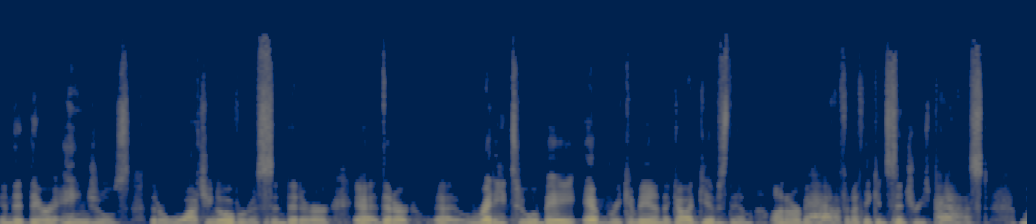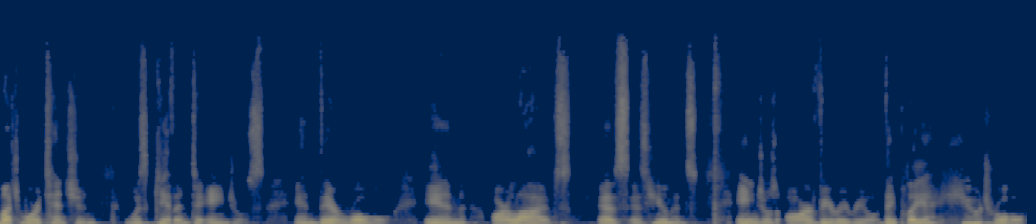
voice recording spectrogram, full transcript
and that there are angels that are watching over us and that are, uh, that are uh, ready to obey every command that God gives them on our behalf. And I think in centuries past, much more attention was given to angels and their role in our lives as, as humans. Angels are very real. They play a huge role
